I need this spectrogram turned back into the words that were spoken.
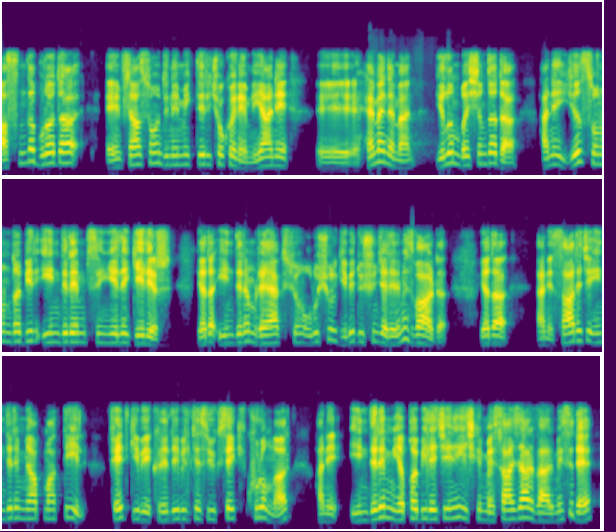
Aslında burada enflasyon dinamikleri çok önemli. Yani e, hemen hemen yılın başında da hani yıl sonunda bir indirim sinyali gelir ya da indirim reaksiyonu oluşur gibi düşüncelerimiz vardı. Ya da hani sadece indirim yapmak değil, Fed gibi kredibilitesi yüksek kurumlar hani indirim yapabileceğine ilişkin mesajlar vermesi de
